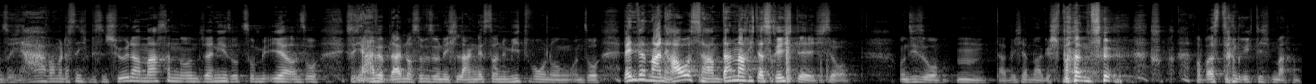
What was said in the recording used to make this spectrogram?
Und so, ja, wollen wir das nicht ein bisschen schöner machen? Und Janine so zu mir und so, ich so, ja, wir bleiben doch sowieso nicht lang, ist doch eine Mietwohnung und so. Wenn wir mal ein Haus haben, dann mache ich das richtig. So. Und sie so, hm, da bin ich ja mal gespannt, ob wir es dann richtig machen.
